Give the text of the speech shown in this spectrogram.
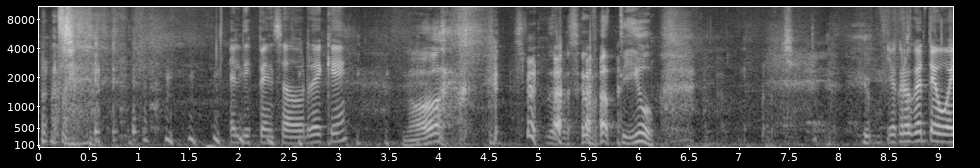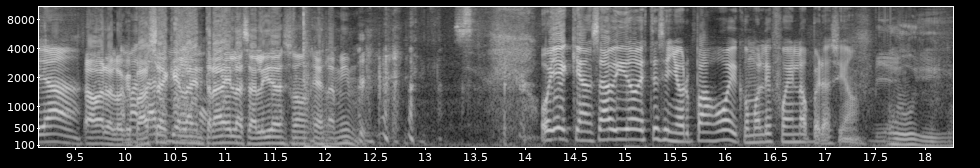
¿El dispensador de qué? No, de preservativo. Yo creo que te voy a. Ahora, lo a que pasa es que la entrada y la salida son, es la misma. Oye, ¿qué han sabido de este señor Pajoy? ¿Cómo le fue en la operación? Uy,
